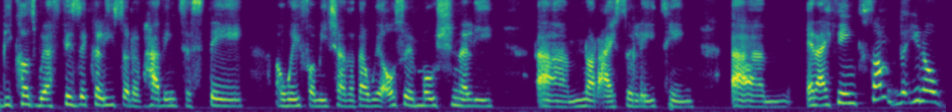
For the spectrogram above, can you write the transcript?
because we're physically sort of having to stay away from each other, that we're also emotionally um, not isolating. Um, and I think some, you know,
